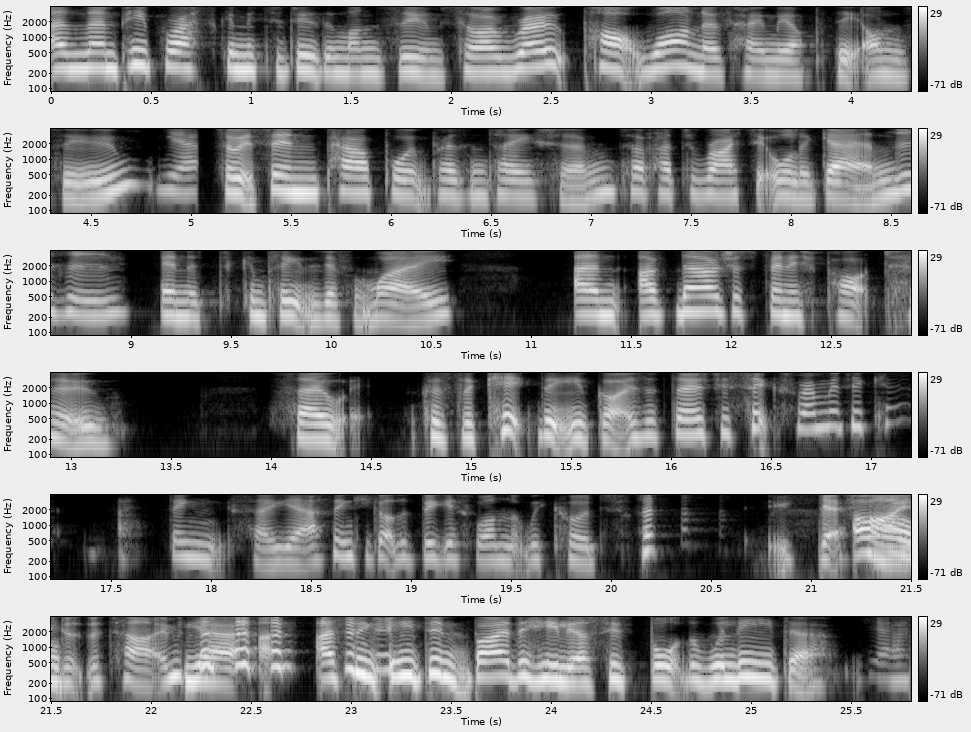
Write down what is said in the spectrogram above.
And then people were asking me to do them on Zoom. So I wrote part one of homeopathy on Zoom. Yeah. So it's in PowerPoint presentation. So I've had to write it all again Mm-hmm. in a completely different way. And I've now just finished part two. So, because the kit that you've got is a 36 remedy kit. Think so. Yeah, I think he got the biggest one that we could get fined Oh, at the time. Yeah. I, I think he didn't buy the Helios, he's bought the Weleda. yeah.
